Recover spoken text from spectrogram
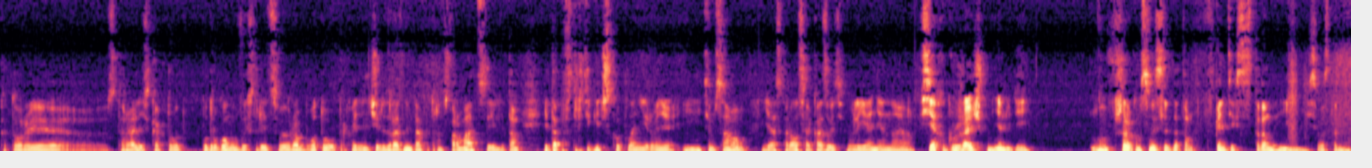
которые э, старались как-то вот по-другому выстроить свою работу, проходили через разные этапы трансформации или там этапов стратегического планирования, и тем самым я старался оказывать влияние на всех окружающих меня людей. Ну, в широком смысле, да, там, в контексте страны и всего остального.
